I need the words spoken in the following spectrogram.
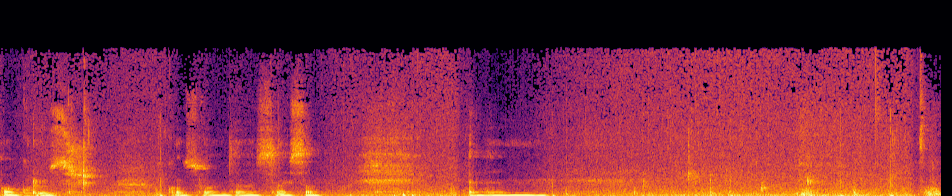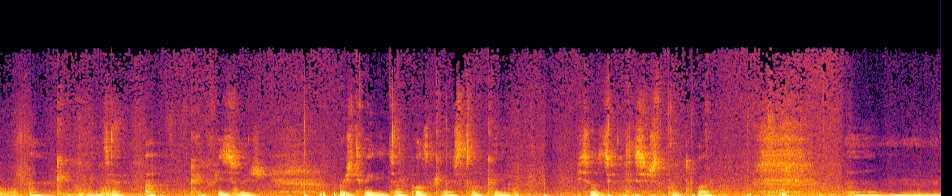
ou cruzes consoante a seleção. Fiz hoje? Hoje estive a editar podcast, ok. Episódio 56 de Ponto Barba. Ahm,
